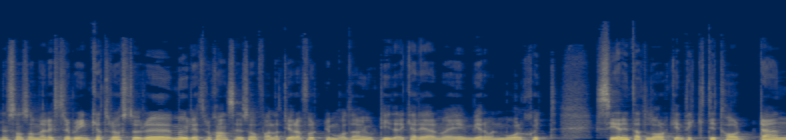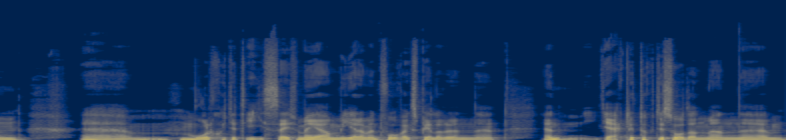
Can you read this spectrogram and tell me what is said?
en sån som Alex Trebrinka tror jag har större möjligheter och chanser i så fall att göra 40 mål. Det har han gjort tidigare i karriären och är mer av en målskytt. Ser inte att Larkin riktigt har den eh, målskyttet i sig. För mig är han mer av en tvåvägsspelare än eh, en jäkligt duktig sådan. Men eh,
